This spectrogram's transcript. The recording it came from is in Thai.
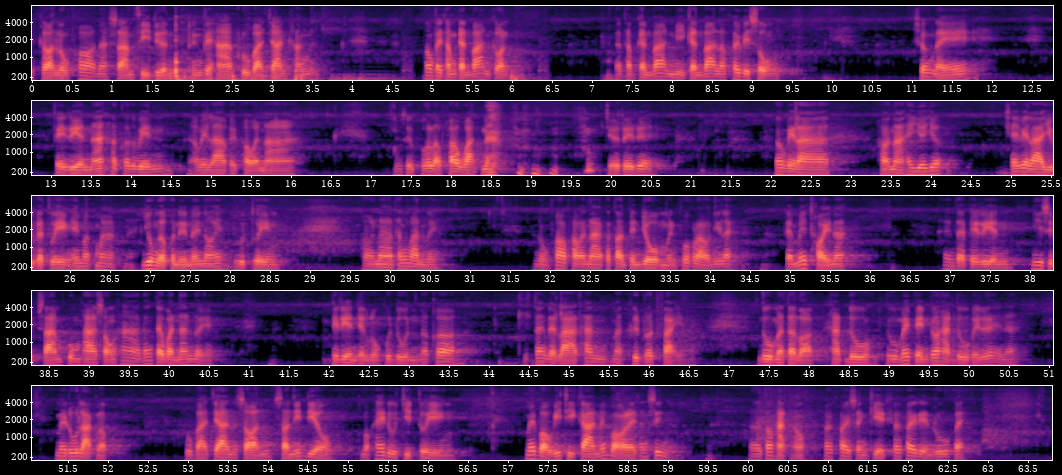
แต่ก่อนหลวงพ่อนะสามสี่เดือน ถึงไปหาครูบาอาจารย์ครั้งหนึ่ง ต้องไปทำกันบ้านก่อนแล้วทำกันบ้านมีกันบ้านแล้วค่อยไปส่ง ช่วงไหนไปเรียนนะแล้วก็เว้นเอาเวลาไปภาวนา รู้สึกพวกเราเฝ้าวัดนะ เจอเรื่อยๆต้องเวลาภาวนาให้เยอะๆ ใช้เวลาอยู่กับตัวเองให้มากๆนะยุ่งกับคนอื่นน้อยๆ ดูตัวเองาวนาทั้งวันเลย หลวงพ่อภาวนาก็ตอนเป็นโยมเหมือนพวกเรานี่แหละ แต่ไม่ถอยนะตั้งแต่ไปเรียน 23กุมภาสองห้าตั้งแต่วันนั้นเลยไปเรียนจากหลวงปู่ดูลแล้วก็ตั้งแต่ลาท่านมาขึ้นรถไฟ ดูมาตลอด หัดดู ดูไม่เป็นก็หัดดูไปเรื่อยนะ ไม่รู้หลักหรอกครูบาอาจารย์สอนสอนนิดเดียว บอกให้ดูจิตตัวเอง ไม่บอกวิธีการไม่บอกอะไรทั้งสิ้น เราต้องหัดเอาค่อยๆสังเกต ค่อย ๆ เรียนรู้ไป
